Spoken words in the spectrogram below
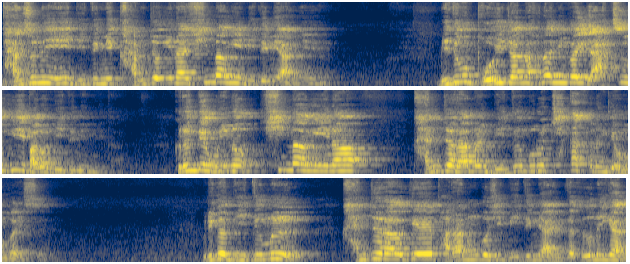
단순히 믿음이 감정이나 희망이 믿음이 아니에요. 믿음은 보이지 않는 하나님과의 약속이 바로 믿음입니다. 그런데 우리는 희망이나 간절함을 믿음으로 착각하는 경우가 있어요. 우리가 믿음을 간절하게 바라는 것이 믿음이 아닙니다. 그거는 그냥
